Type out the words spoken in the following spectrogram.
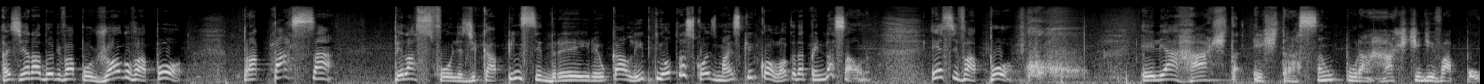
Aí esse gerador de vapor joga o vapor para passar pelas folhas de capim, cidreira, eucalipto e outras coisas mais que coloca, depende da sauna. Esse vapor, ele arrasta extração por arraste de vapor.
